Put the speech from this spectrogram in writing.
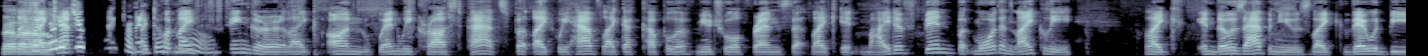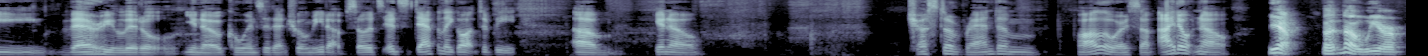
but uh, like, where can't- did you I come from? I can't don't put my finger like on when we crossed paths, but like we have like a couple of mutual friends that like it might have been, but more than likely, like in those avenues, like there would be very little, you know, coincidental meetups. So it's it's definitely got to be, um, you know, just a random follow or something. I don't know. yeah, but no, we are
